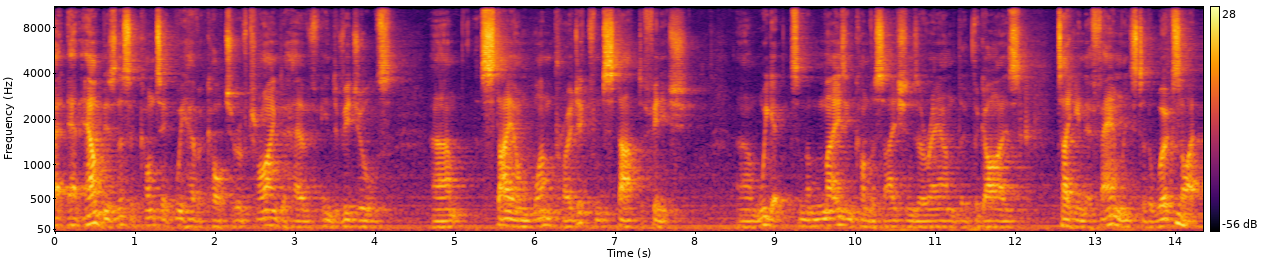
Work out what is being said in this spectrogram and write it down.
at, at, our business, at Contec, we have a culture of trying to have individuals um, stay on one project from start to finish. Um, we get some amazing conversations around the, the guys taking their families to the worksite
